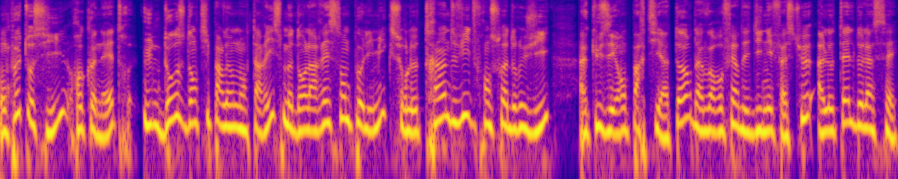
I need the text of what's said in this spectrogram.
On peut aussi reconnaître une dose d'antiparlementarisme dans la récente polémique sur le train de vie de François de Rugy, accusé en partie à tort d'avoir offert des dîners fastueux à l'hôtel de la Sey.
